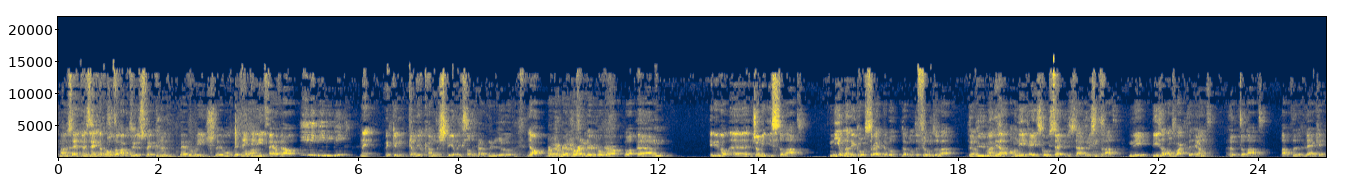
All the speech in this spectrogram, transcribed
Maar we zijn, we zijn grote acteurs, wij, kunnen, wij hebben range, wij, denken niet, ah ja, vooral, Nee, ik kan, ik kan die ook anders spelen. Ik zal die maar nu zo... ja, ja. Ehm, in ieder geval, eh, Johnny is te laat. Niet omdat hij Ghost Rider, dat wil, dat wil de film zo wat duidelijk Duwen, maken. ja. Oh nee, hij is Ghost Rider, dus daardoor is hij te laat. Nee, die is al aan het wachten en aan het, het te laat laten lijken,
